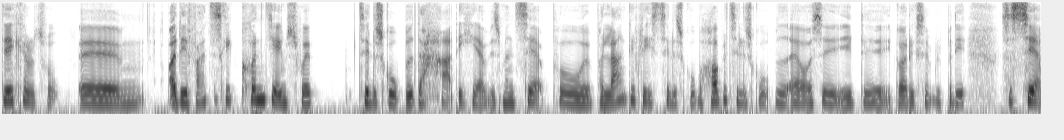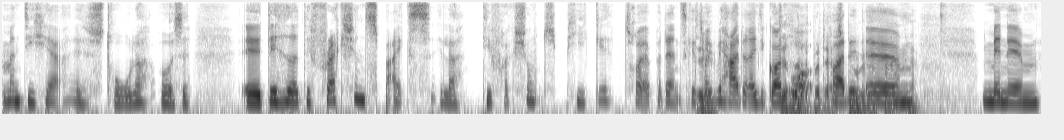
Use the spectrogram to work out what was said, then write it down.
Det kan du tro. Øhm, og det er faktisk ikke kun James Webb teleskopet, der har det her. Hvis man ser på, øh, på langt de fleste teleskoper, Hubble-teleskopet er også et, øh, et godt eksempel på det, så ser man de her øh, stråler også. Øh, det hedder diffraction spikes, eller diffraktionspigge, tror jeg på dansk. Jeg Det- tror ikke, vi har det rigtig godt det ord det på dansk fra det. nu fald, Øhm, ja. Men øhm,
